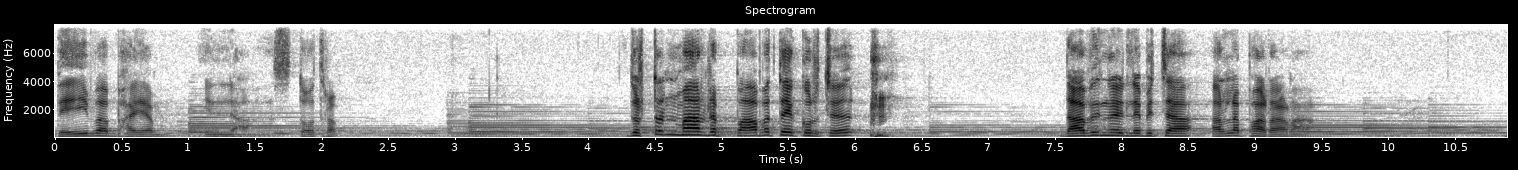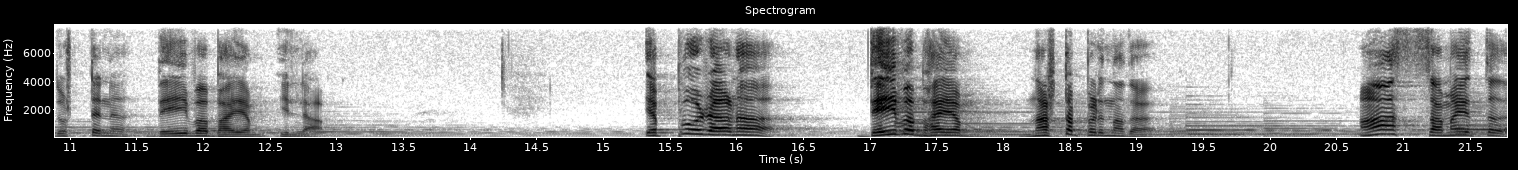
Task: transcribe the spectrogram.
ദൈവഭയം ഇല്ല. സ്തോത്രം. ദുഷ്ടന്മാരുടെ പാപത്തെക്കുറിച്ച് ദാവിദിന് ലഭിച്ച അരുളപ്പാടാണ്. ദുഷ്ടന് ദൈവഭയം ഇല്ല. എപ്പോഴാണ് ദൈവഭയം നഷ്ടപ്പെടുന്നത്? ആ സമയത്ത്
